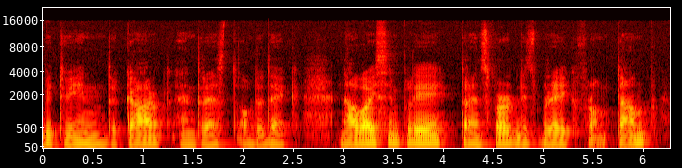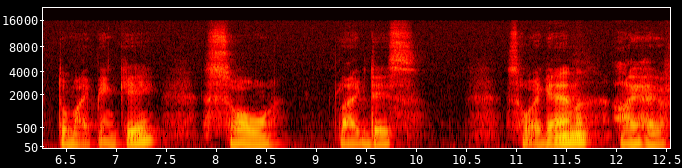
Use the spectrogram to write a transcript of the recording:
between the card and rest of the deck. Now I simply transfer this break from thumb to my pinky so like this. So again I have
